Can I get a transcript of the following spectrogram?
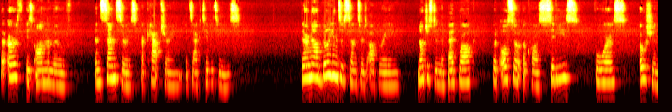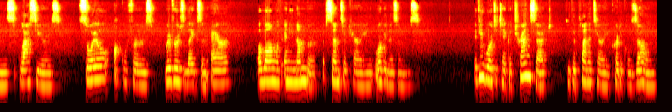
The Earth is on the move, and sensors are capturing its activities. There are now billions of sensors operating, not just in the bedrock, but also across cities, forests, oceans, glaciers, soil, aquifers, rivers, lakes, and air, along with any number of sensor carrying organisms. If you were to take a transect through the planetary critical zone,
